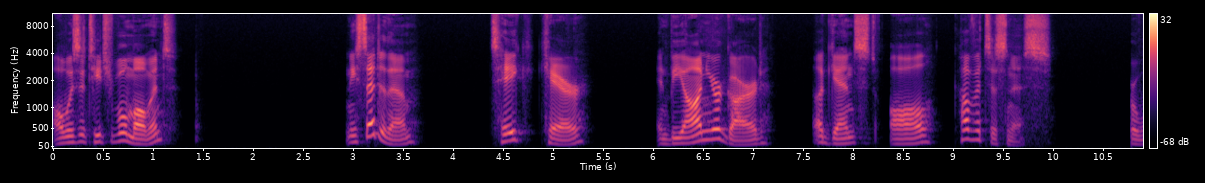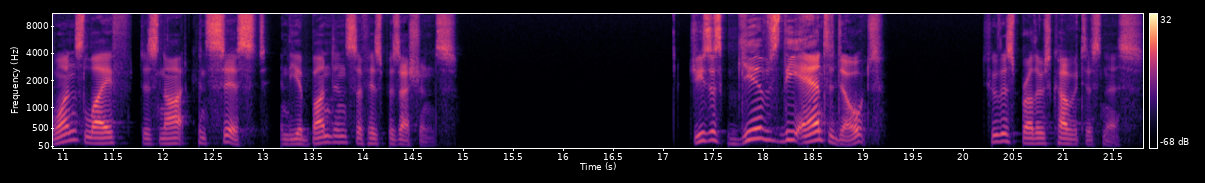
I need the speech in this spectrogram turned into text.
Always a teachable moment. And he said to them, Take care and be on your guard against all covetousness, for one's life does not consist in the abundance of his possessions. Jesus gives the antidote to this brother's covetousness.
